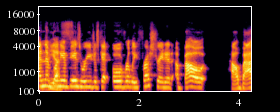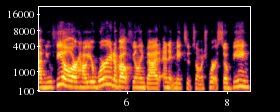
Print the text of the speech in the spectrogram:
And then plenty of days where you just get overly frustrated about how bad you feel or how you're worried about feeling bad and it makes it so much worse. So being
